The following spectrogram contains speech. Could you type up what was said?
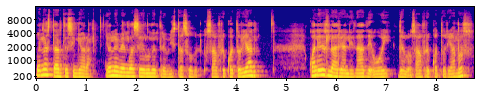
Buenas tardes, señora. Yo le vengo a hacer una entrevista sobre los afroecuatorianos. ¿Cuál es la realidad de hoy de los afroecuatorianos?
